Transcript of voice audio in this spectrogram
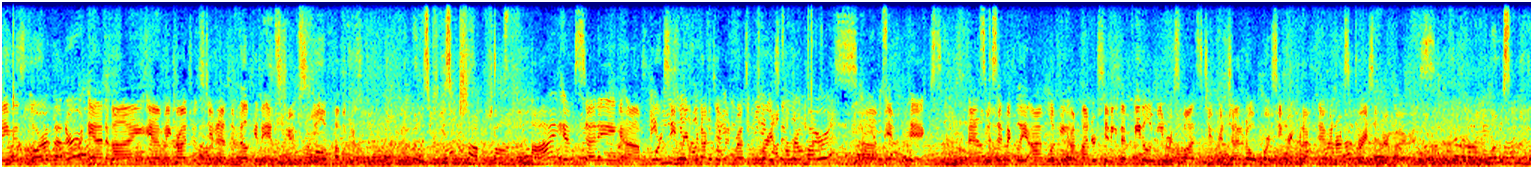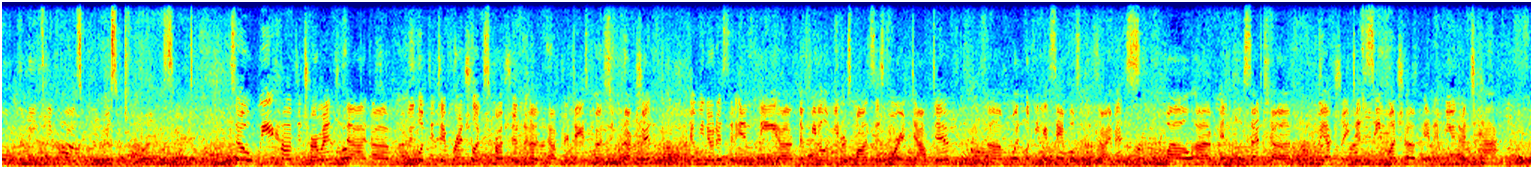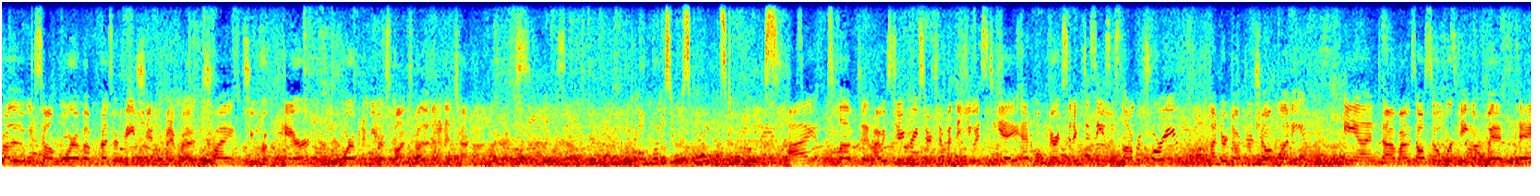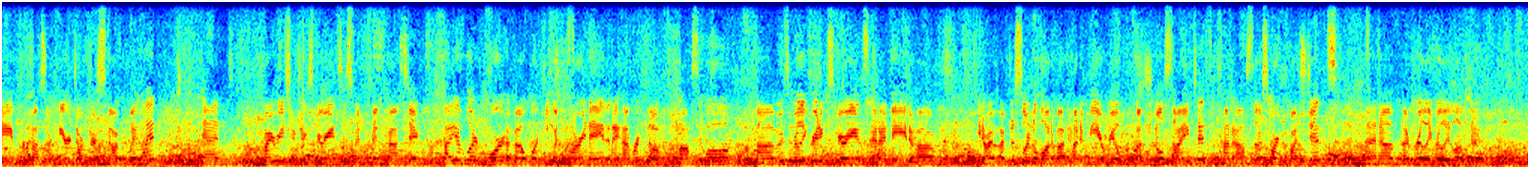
My name is Laura Benner, and I am a graduate student at the Milken Institute School of Public Health. What is your research topic on? I am studying um, porcine reproductive and respiratory syndrome virus um, in pigs, and specifically I'm looking, I'm understanding the fetal immune response to congenital porcine reproductive and respiratory syndrome virus. And what are some of the, the main takeaways from your research findings? So we have determined that um, we differential expression of, after days post-infection, and we noticed that in the uh, the fetal immune response is more adaptive um, when looking at samples of the thymus, while um, in placenta we actually didn't see much of an immune attack. Rather, we saw more of a preservation, kind of a try to repair more of an immune response rather than an attack on the virus. So. And what was your experience doing this? I I was doing research up at the USDA Animal Parasitic Diseases Laboratory under Dr. Joan Lunney, and um, I was also working with a professor here, Dr. Scott Quinlan, and my research experience has been fantastic. I have learned more about working with RNA than I ever thought possible. Um, it was a really great experience, and I made, um, you know, I've just learned a lot about how to be a real professional scientist and how to ask those hard questions, and um, I've really, really loved it.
